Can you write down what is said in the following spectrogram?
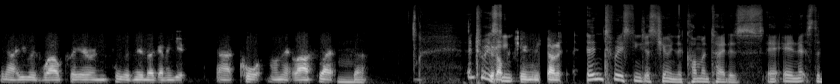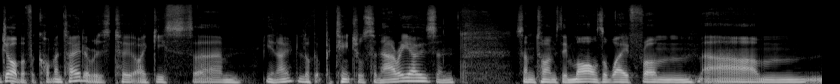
you know, he was well clear, and he was never going to get uh, caught on that last lap. Mm. So. Interesting. Interesting. Just hearing the commentators, and it's the job of a commentator is to, I guess, um, you know, look at potential scenarios, and sometimes they're miles away from um,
